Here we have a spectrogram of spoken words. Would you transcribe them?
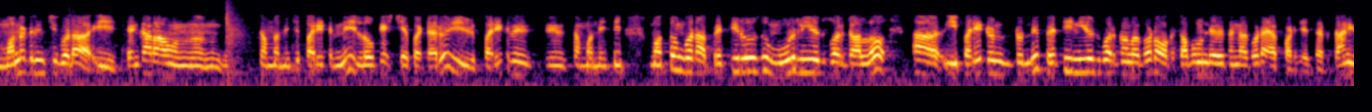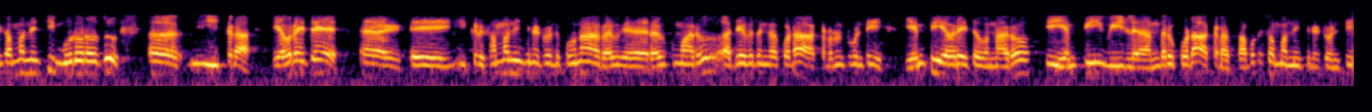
మొన్నటి నుంచి కూడా ఈ శంకారావం సంబంధించి పర్యటనని లోకేష్ చేపట్టారు. ఈ పర్యటన సంబంధించి మొత్తం కూడా ప్రతిరోజు మూడు నియోజకవర్గాల్లో ఆ, ఈ పర్యటన ఉంటుంది. ప్రతి నియోజకవర్గంలో కూడా ఒక సభ ఉండే విధంగా కూడా ఏర్పాటు చేశారు. దానికి సంబంధించి మూడో రోజు ఆ, ఈ ఇక్కడ ఎవరైతే ఆ, ఇక్కడ సంబంధించినటువంటి కూన రవి రవికుమారు అదే విధంగా కూడా అక్కడ ఉన్నటువంటి ఎంపీ ఎవరైతే ఉన్నారో ఈ ఎంపీ వీళ్ళందరూ కూడా అక్కడ సభకు సంబంధించినటువంటి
